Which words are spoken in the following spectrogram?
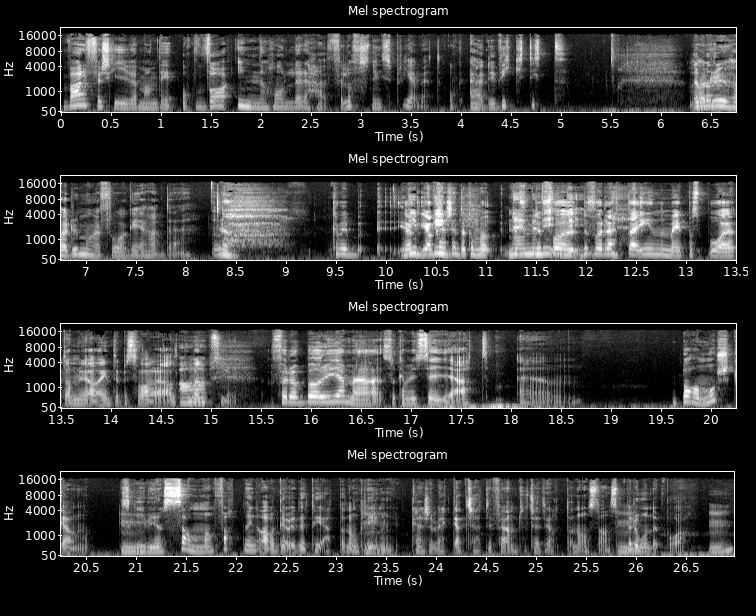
Varför skriver man det? Och vad innehåller det här förlossningsbrevet? Och är det viktigt? Nej, hörde, men- du, hörde du många frågor jag hade? Kan vi, jag Vi- jag vi- kanske inte kommer... Du, Nej, du, får, du får rätta in mig på spåret om jag inte besvarar allt. Ja, men absolut. för att börja med så kan vi säga att eh, barnmorskan. Skriver ju en sammanfattning av graviditeten omkring Mm. kanske vecka 35 till 38 någonstans beroende på Mm.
